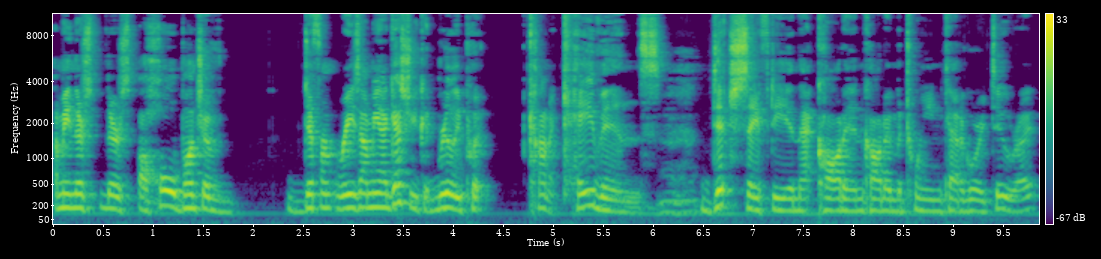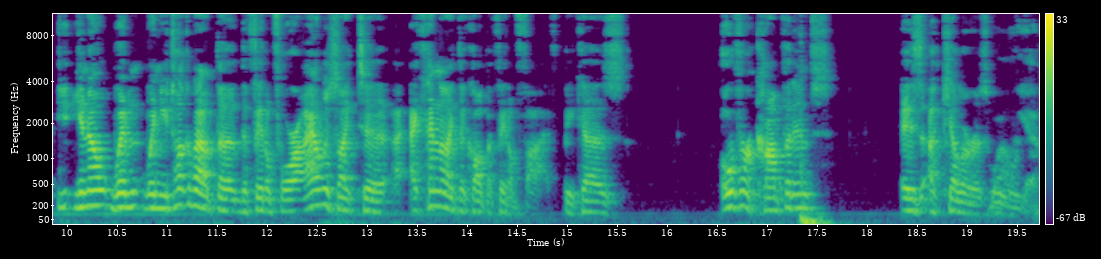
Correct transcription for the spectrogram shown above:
I mean, there's there's a whole bunch of different reasons. I mean, I guess you could really put kind of cave-ins, ditch safety in that caught in, caught in between category too, right? You you know, when when you talk about the the fatal four, I always like to. I, I kind of like to call it the fatal five because overconfidence is a killer as well. Oh yeah.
